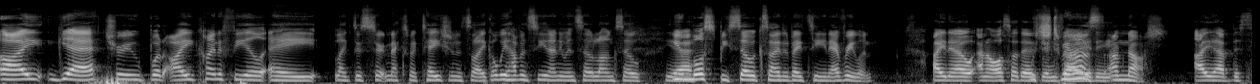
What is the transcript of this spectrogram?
I yeah, true, but I kind of feel a like there's certain expectation. It's like, oh, we haven't seen anyone so long, so Yeah. you must be so excited about seeing everyone. I know, and also there's Which, the be honest, anxiety. I'm not. I have this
